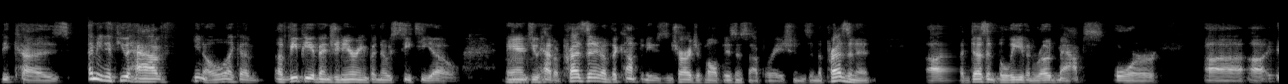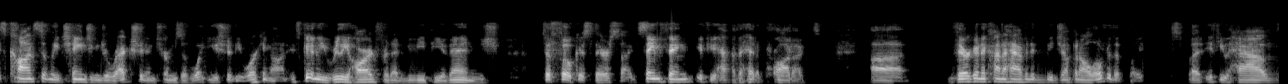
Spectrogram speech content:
because I mean, if you have you know like a, a VP of engineering but no CTO, and you have a president of the company who's in charge of all business operations, and the president uh, doesn't believe in roadmaps or uh, uh, is constantly changing direction in terms of what you should be working on, it's going to be really hard for that VP of Eng to focus their side. Same thing if you have a head of product. Uh, they're going to kind of have to be jumping all over the place. But if you have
